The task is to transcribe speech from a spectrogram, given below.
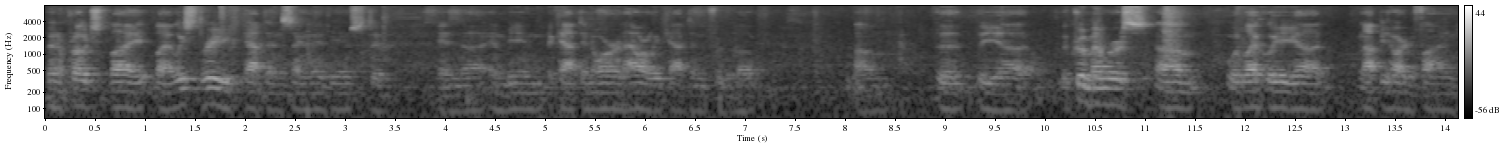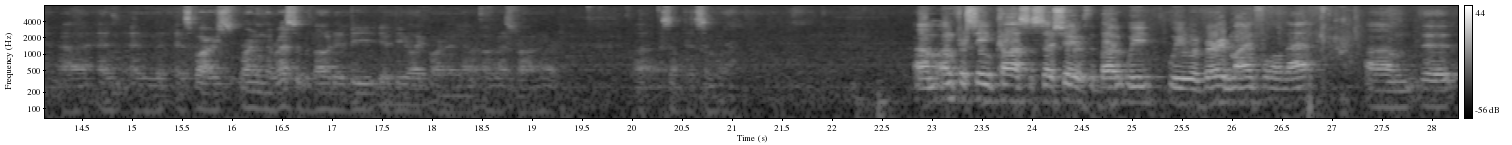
been approached by, by at least three captains saying they'd be interested in, uh, in being the captain or an hourly captain for the boat. Um, The, the, uh, the crew members um, would likely not be hard to find, and, and as far as running the rest of the boat, it'd be, it'd be like running a a restaurant or something similar. Um, Unforeseen costs associated with the boat, we, we were very mindful of that. Um, The,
